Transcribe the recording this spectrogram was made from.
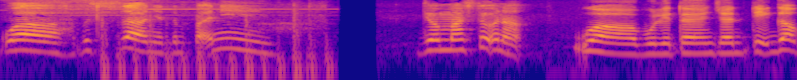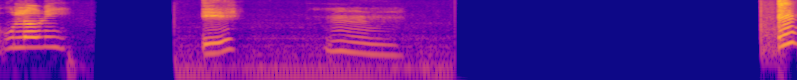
Wah, besarnya tempat ni. Jom masuk nak? Wah, boleh tayang cantik gak pulau ni. Eh? Hmm. Eh,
